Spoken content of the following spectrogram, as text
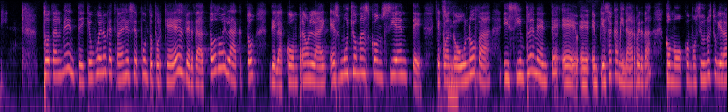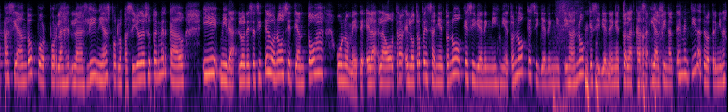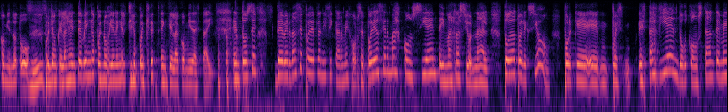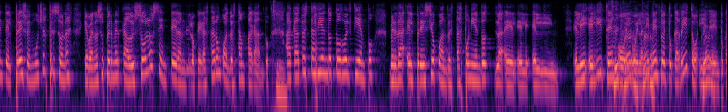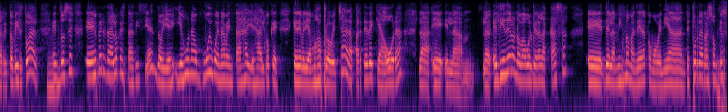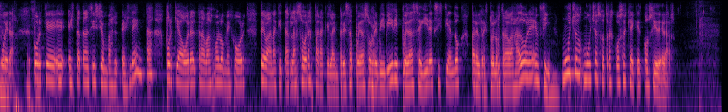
Totalmente, y qué bueno que traes ese punto, porque es verdad, todo el acto de la compra online es mucho más consciente que cuando uno va y simplemente eh, eh, empieza a caminar, ¿verdad? Como, como si uno estuviera paseando por, por las, las, líneas, por los pasillos del supermercado, y mira, lo necesites o no, si te antoja, uno mete. El, la otra, el otro pensamiento, no, que si vienen mis nietos, no, que si vienen mis hijas, no, que si vienen esto a la casa, y al final es mentira, te lo terminas comiendo tú, porque aunque la gente venga, pues no viene en el tiempo en que, en que la comida está ahí. Entonces, de verdad se puede planificar mejor, se puede hacer más consciente y más racional toda tu elección, porque eh, pues estás viendo constantemente el precio. Hay muchas personas que van al supermercado y solo se enteran de lo que gastaron cuando están pagando. Acá tú estás viendo todo el tiempo, ¿verdad? El precio cuando estás poniendo el, el el, ítem o, el alimento en tu carrito, en tu carrito virtual. Entonces, es verdad lo que estás diciendo y es, y es una muy buena ventaja y es algo que, que deberíamos aprovechar, aparte de que ahora la, eh, la, el dinero no va a volver a la casa, eh, de la misma manera como venía antes, por la razón que fuera, porque eh, esta transición es lenta, porque ahora el trabajo a lo mejor te van a quitar las horas para que la empresa pueda sobrevivir y pueda seguir existiendo para el resto de los trabajadores, en fin, muchas, muchas otras cosas que hay que considerar.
